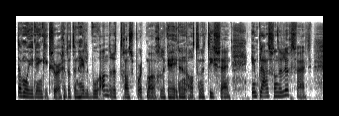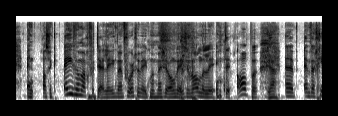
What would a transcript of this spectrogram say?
dan moet je denk ik zorgen dat een heleboel andere transportmogelijkheden een alternatief zijn. in plaats van de luchtvaart. En als ik even mag vertellen, ik ben vorige week met mijn zoon wezen wandelen in de Alpen. Ja. en we gingen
